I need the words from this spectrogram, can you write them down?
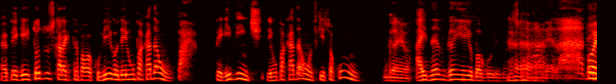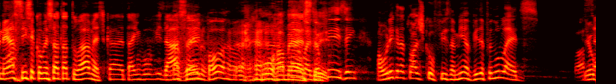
Aí eu peguei todos os caras que trampavam comigo, eu dei um pra cada um. Pá, peguei 20, dei um pra cada um, eu fiquei só com um. Ganhou. Aí né, ganhei o bagulho, mano. Os caras marmelados. Pô, nem assim você começou a tatuar, mestre. Cara, tá envolvidaço tá aí, porra. mano. Porra, Não, mas eu mestre. fiz, hein? A única tatuagem que eu fiz na minha vida foi no LEDs. Nossa, Eu que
